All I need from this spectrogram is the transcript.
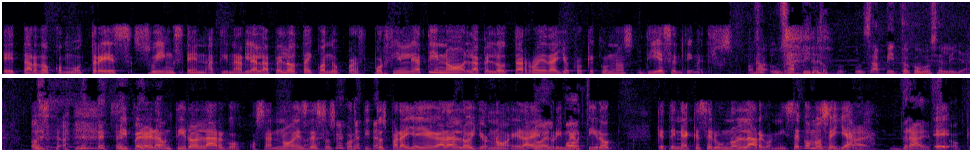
Eh, tardo como tres swings en atinarle a la pelota y cuando por, fin le atino, la pelota rueda yo creo que con unos 10 centímetros. O sea, un sapito, un sapito como se le llama. O sea, sí, pero era un tiro largo, o sea, no es de esos cortitos para ya llegar al hoyo, no, era el, primer tiro que tenía que ser uno largo, ni sé cómo se llama. Drive, eh, ok.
